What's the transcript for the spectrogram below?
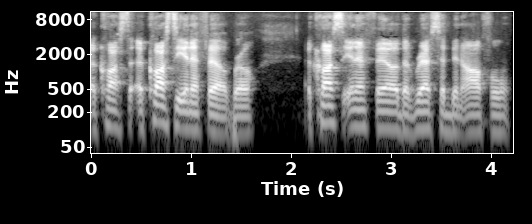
across the across the nfl bro. Across the nfl the refs have been awful.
